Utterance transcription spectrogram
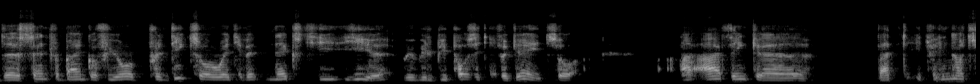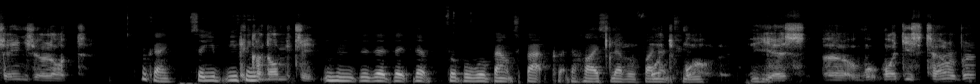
The Central Bank of Europe predicts already that next year we will be positive again. So I, I think uh, that it will not change a lot Okay, so you you think economically. mhm, that, that, that, that football will bounce back at the highest level What- financially? what- yes. Uh, what is terrible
